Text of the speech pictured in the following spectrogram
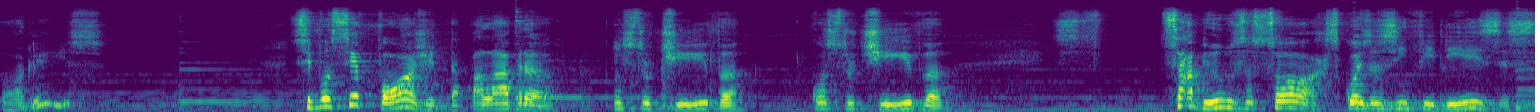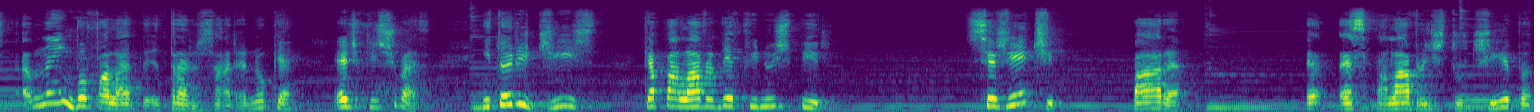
Olha isso. Se você foge da palavra instrutiva, construtiva, sabe, usa só as coisas infelizes, eu nem vou falar, entrar nessa área, não quer, é difícil demais. Então ele diz que a palavra define o espírito. Se a gente para essa palavra instrutiva,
